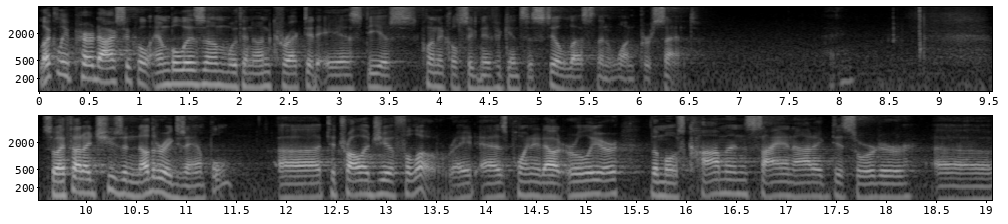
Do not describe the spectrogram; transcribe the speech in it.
Luckily, paradoxical embolism with an uncorrected ASD of clinical significance is still less than 1%. Okay. So I thought I'd choose another example. Uh, tetralogy of Fallot, right? As pointed out earlier, the most common cyanotic disorder, uh,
